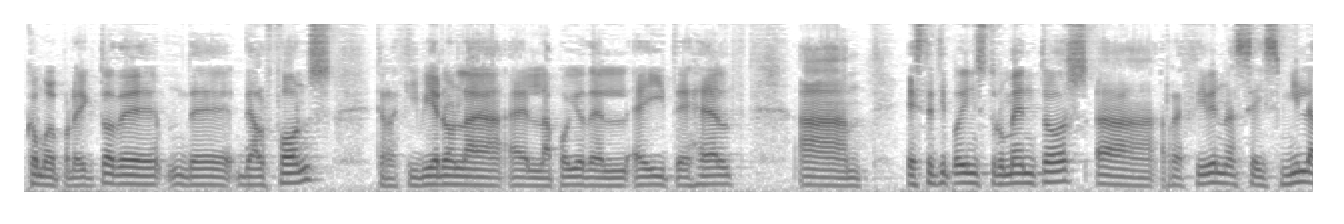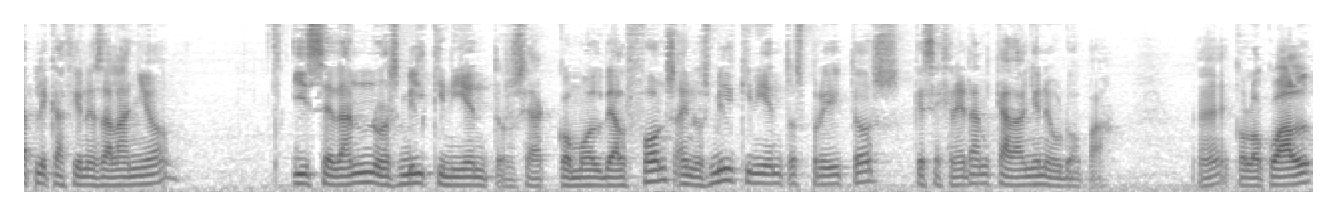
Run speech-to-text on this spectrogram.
como el proyecto de, de, Alphonse, que recibieron el apoyo del EIT Health. Ah, este tipo de instrumentos ah, reciben unas 6.000 aplicaciones al año y se dan unos 1.500. O sea, como el de Alphonse, hay unos 1.500 proyectos que se generan cada año en Europa. ¿eh? Con lo cual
